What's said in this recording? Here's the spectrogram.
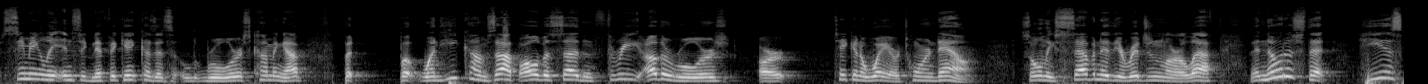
seemingly insignificant because it's ruler is coming up, but but when he comes up, all of a sudden three other rulers are taken away or torn down. So only seven of the original are left. And notice that he is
